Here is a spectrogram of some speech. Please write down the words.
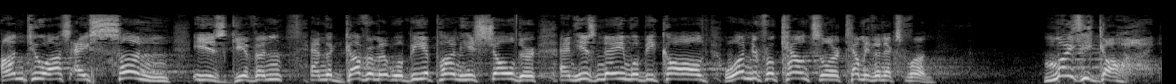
unto us a son is given, and the government will be upon his shoulder, and his name will be called Wonderful Counselor. Tell me the next one. Mighty God.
